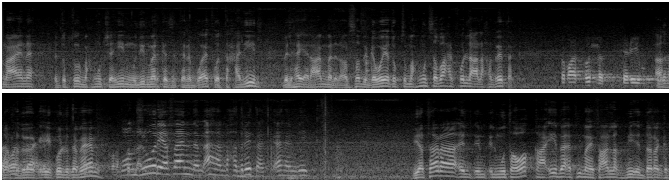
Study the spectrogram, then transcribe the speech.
معانا الدكتور محمود شاهين مدير مركز التنبؤات والتحاليل بالهيئة العامة للأرصاد الجوية. دكتور محمود صباح الفل على حضرتك. طبعا الفل كريم. أخبار حضرتك. إيه كله تمام؟ بونجور يا فندم. أهلا بحضرتك. أهلا بيك. يا ترى المتوقع إيه بقى فيما يتعلق بدرجه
